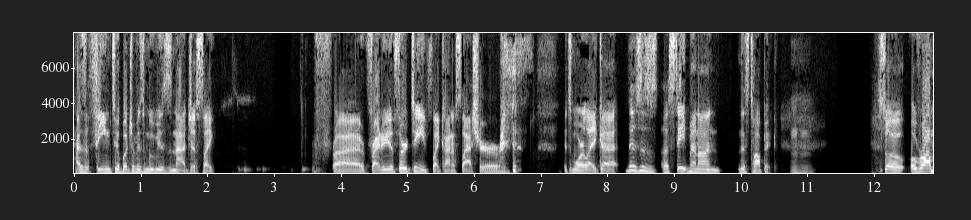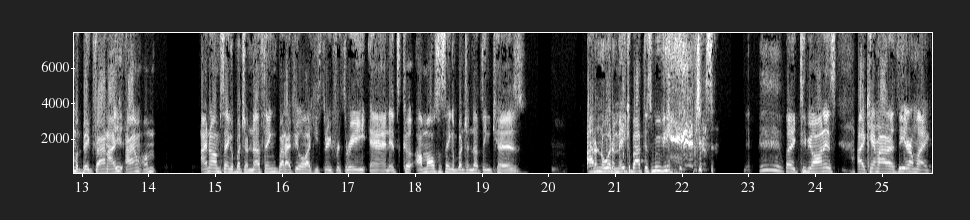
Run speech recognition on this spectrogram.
has a theme to a bunch of his movies. It's not just like uh, Friday the Thirteenth, like kind of slasher. it's more like uh, this is a statement on this topic. hmm So overall, I'm a big fan. I I'm, I'm I know I'm saying a bunch of nothing, but I feel like he's three for three, and it's. co- I'm also saying a bunch of nothing because I don't know what to make about this movie. Just like to be honest, I came out of the theater. I'm like,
